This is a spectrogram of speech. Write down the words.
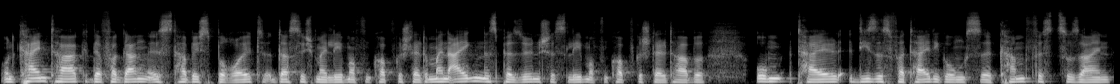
Und kein Tag, der vergangen ist, habe ich es bereut, dass ich mein Leben auf den Kopf gestellt und mein eigenes persönliches Leben auf den Kopf gestellt habe, um Teil dieses Verteidigungskampfes zu sein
